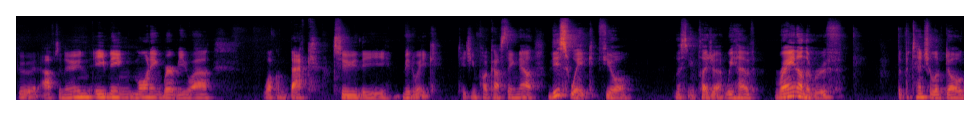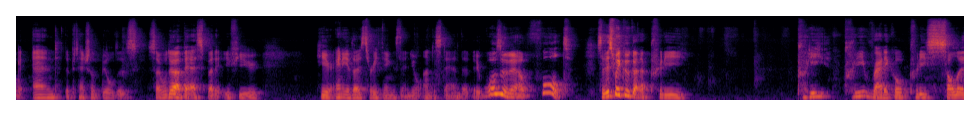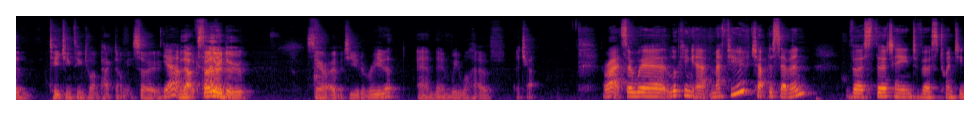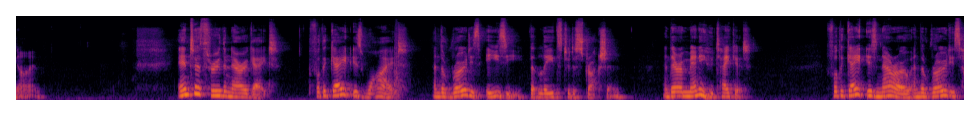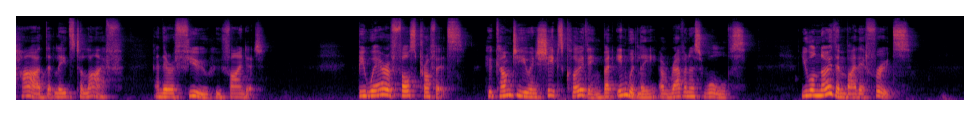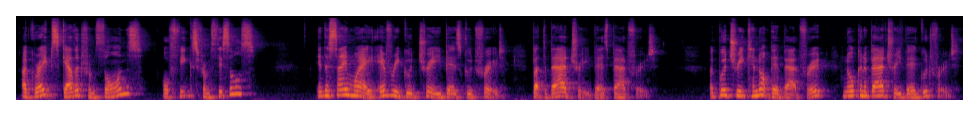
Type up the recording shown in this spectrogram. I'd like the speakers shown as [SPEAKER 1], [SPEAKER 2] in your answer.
[SPEAKER 1] good afternoon, evening, morning, wherever you are. Welcome back to the midweek teaching podcasting. Now, this week, for your listening pleasure, we have Rain on the Roof, The Potential of Dog, and The Potential of Builders. So we'll do our best, but if you hear any of those three things, then you'll understand that it wasn't our fault. So this week we've got a pretty, pretty, pretty radical, pretty solid teaching thing to unpack, don't we? So
[SPEAKER 2] Yeah,
[SPEAKER 1] without
[SPEAKER 2] exciting.
[SPEAKER 1] further ado, Sarah, over to you to read it, and then we will have a chat.
[SPEAKER 2] All right, so we're looking at Matthew chapter 7, verse 13 to verse 29. Enter through the narrow gate, for the gate is wide, and the road is easy that leads to destruction, and there are many who take it. For the gate is narrow, and the road is hard that leads to life, and there are few who find it. Beware of false prophets who come to you in sheep's clothing, but inwardly are ravenous wolves. You will know them by their fruits. Are grapes gathered from thorns, or figs from thistles? In the same way, every good tree bears good fruit, but the bad tree bears bad fruit. A good tree cannot bear bad fruit, nor can a bad tree bear good fruit.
